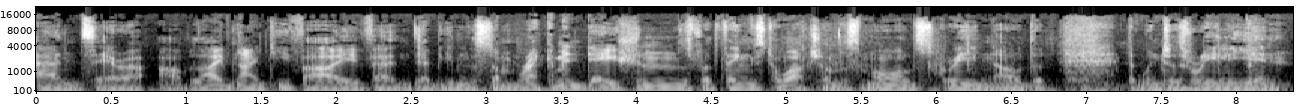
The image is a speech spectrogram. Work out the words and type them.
and Sarah of Live 95, and they'll be giving us some recommendations for things to watch on the small screen now that the winter's really in.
